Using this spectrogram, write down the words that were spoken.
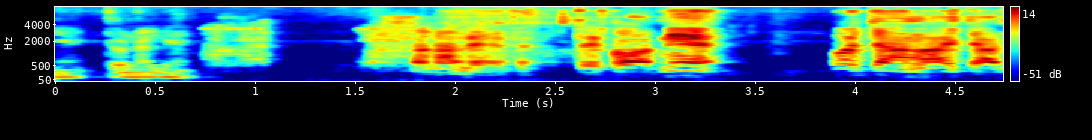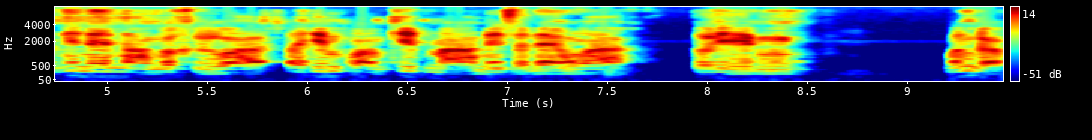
เงี้ยเท่านั้นแหละก็นั่นแหละ แต่แต่ก่อนเนี่ยก็อาจารย์หลายอาจารย์ที่แนะนำก็คือว่าถ้าเห็นความคิดมานี่แสดงว่าตัวเองเหมือนกับ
